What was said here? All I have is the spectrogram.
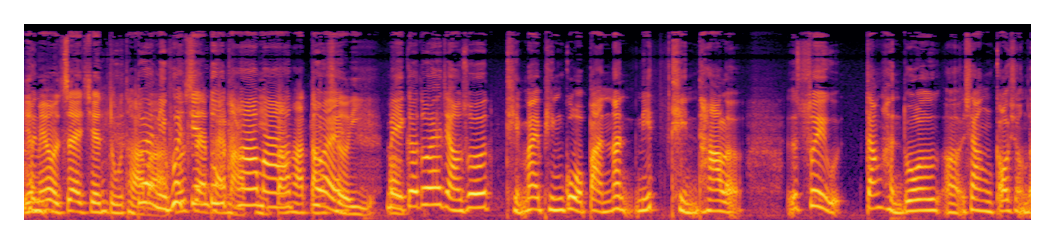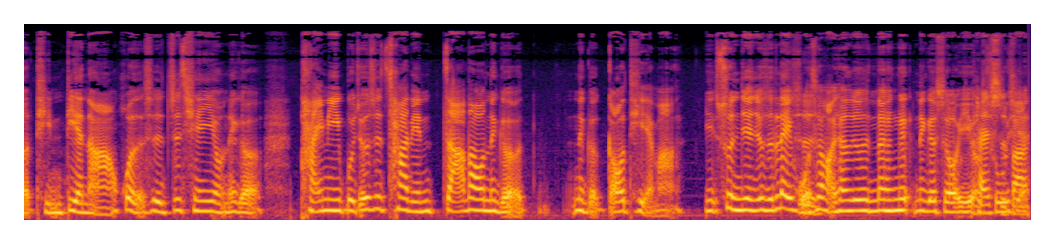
也没有在监督他，对，你会监督他吗？对，每个都在讲说挺卖拼过半，那你挺他了，所以当很多呃像高雄的停电啊，或者是之前也有那个台泥，不就是差点砸到那个那个高铁嘛？一瞬间就是类火车，好像就是那那那个时候也有出现。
